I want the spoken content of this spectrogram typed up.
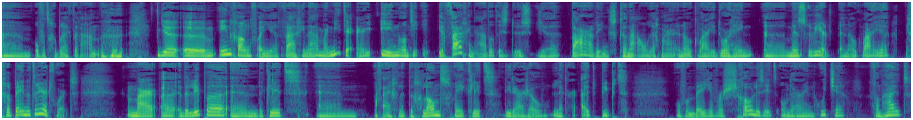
Ehm, of het gebrek eraan. je ehm, ingang van je vagina, maar niet erin. Want je, je vagina, dat is dus je baringskanaal, zeg maar. En ook waar je doorheen eh, menstrueert. En ook waar je gepenetreerd wordt. Maar eh, de lippen en de klit, ehm, of eigenlijk de glans van je klit, die daar zo lekker uitpiept, of een beetje verscholen zit onder een hoedje van huid,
